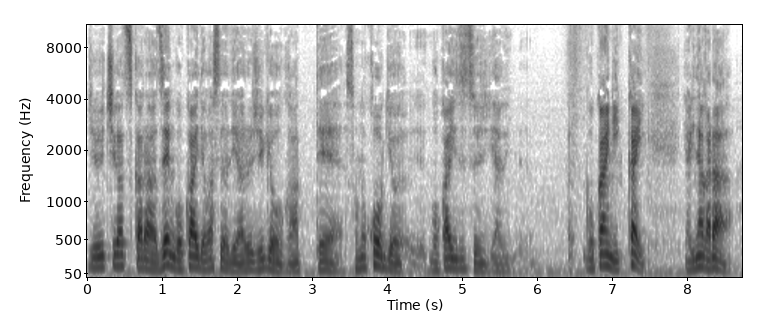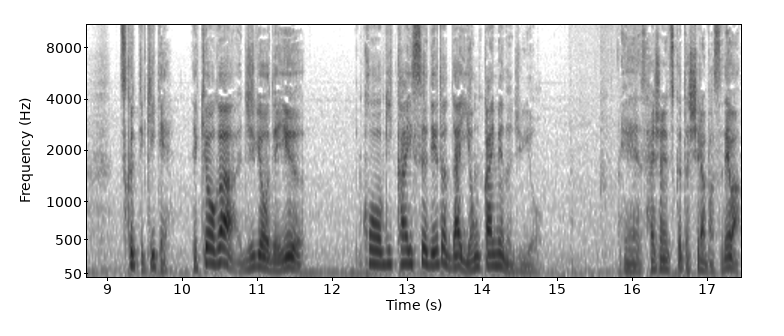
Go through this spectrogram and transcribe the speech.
11月から全5回で早稲田でやる授業があって、その講義を5回ずつやる、5回に1回やりながら作ってきて、で今日が授業で言う、講義回数で言うと第4回目の授業。えー、最初に作ったシラバスでは、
